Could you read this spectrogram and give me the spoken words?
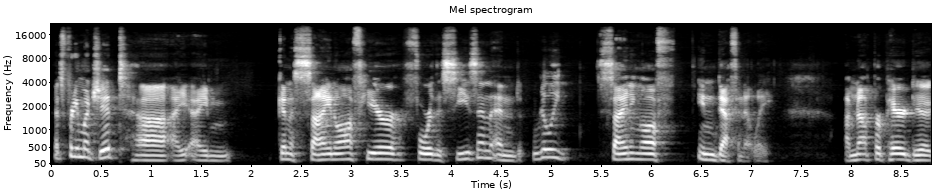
that's pretty much it. Uh, I, I'm going to sign off here for the season and really signing off indefinitely. I'm not prepared to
